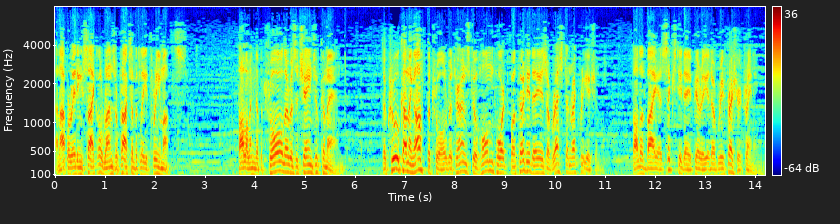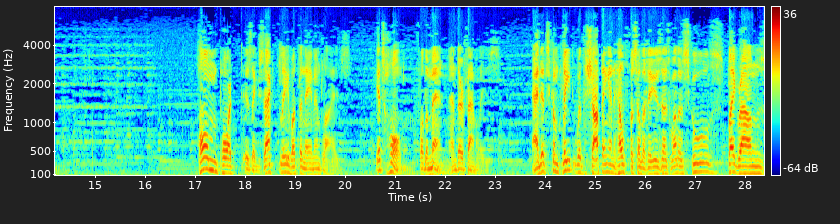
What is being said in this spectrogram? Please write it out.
An operating cycle runs approximately three months. Following the patrol, there is a change of command. The crew coming off patrol returns to home port for 30 days of rest and recreation, followed by a 60-day period of refresher training. Home port is exactly what the name implies. It's home for the men and their families. And it's complete with shopping and health facilities as well as schools, playgrounds,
